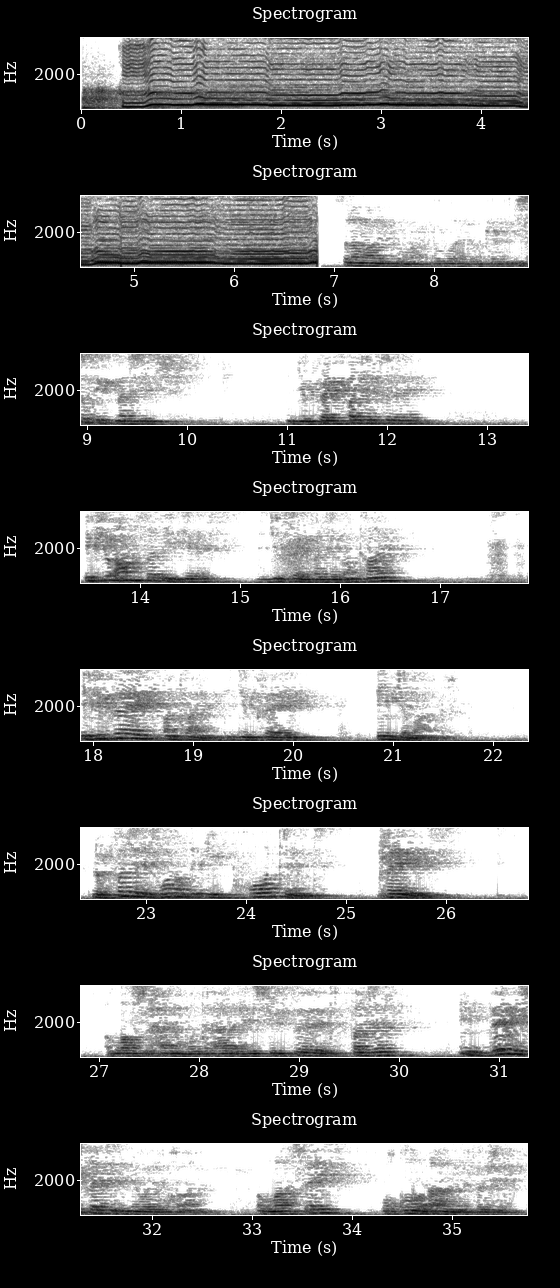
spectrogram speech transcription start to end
Just a quick message. Did you pray Fajr today? If your answer is yes, did you pray Fajr on time? If you prayed on time, did you pray in Jamaat? Look, Fajr is one of the important prayers. Allah subhanahu wa ta'ala has referred Fajr in various places in the Holy Quran. Allah says, وَقُرْآنَ الْفَجْرِ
